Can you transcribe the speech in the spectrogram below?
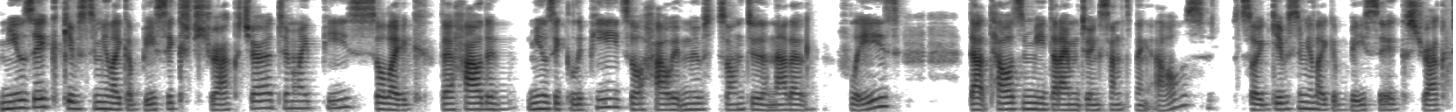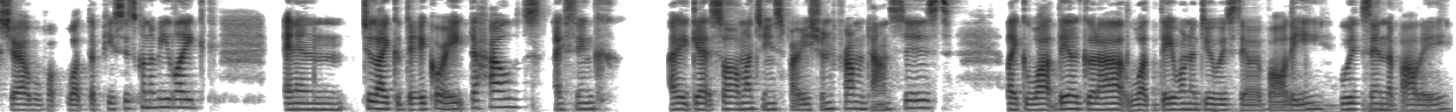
Music gives to me like a basic structure to my piece. So like the how the music repeats or how it moves on to another phrase that tells me that I'm doing something else. So it gives me like a basic structure of what, the piece is gonna be like. And then to like decorate the house, I think I get so much inspiration from dances, like what they're good at, what they want to do with their body within the ballet.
